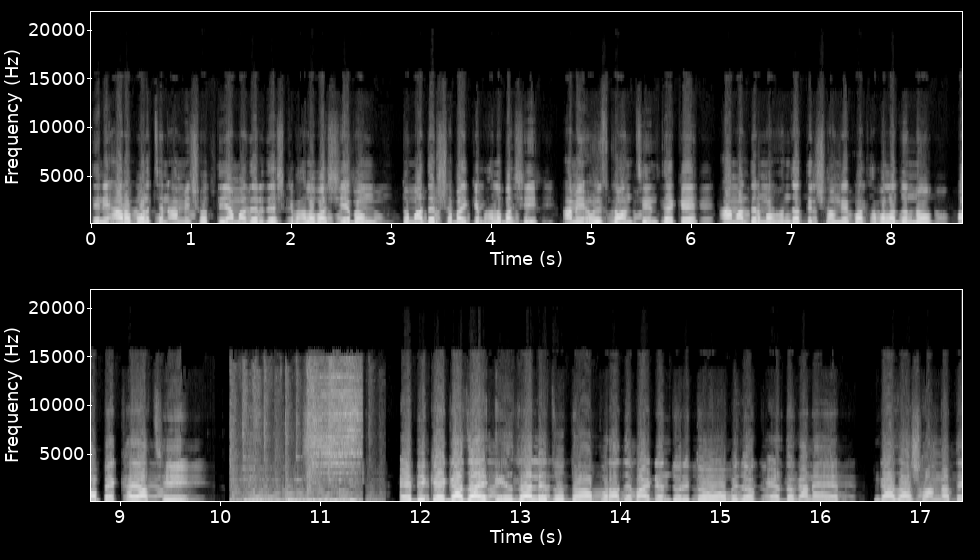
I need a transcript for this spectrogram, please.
তিনি আরও বলেছেন আমি সত্যি আমাদের দেশকে ভালোবাসি এবং তোমাদের সবাইকে ভালোবাসি। আমি উইসকনসিন থেকে আমাদের মহান জাতির সঙ্গে কথা বলার জন্য অপেক্ষায় আছি এদিকে গাজায় ইসরায়েলের যুদ্ধ অপরাধে বাইডেন জড়িত অভিযোগ এরদোগানের গাজা সংঘাতে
